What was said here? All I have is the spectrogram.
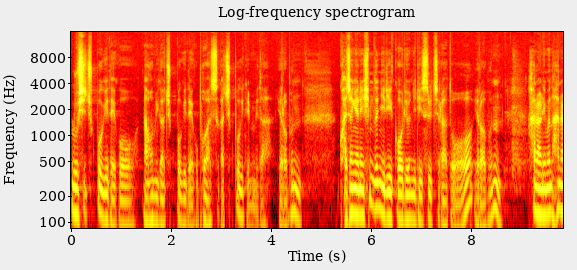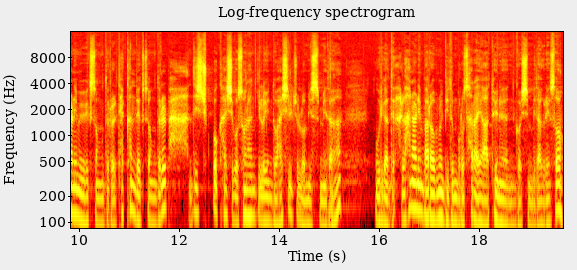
루시 축복이 되고 나오미가 축복이 되고 보아스가 축복이 됩니다. 여러분 과정에는 힘든 일이 있고 어려운 일이 있을지라도 여러분 하나님은 하나님의 백성들을 택한 백성들을 반드시 축복하시고 선한 길로 인도하실 줄로 믿습니다. 우리가 늘 하나님 바라보는 믿음으로 살아야 되는 것입니다. 그래서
